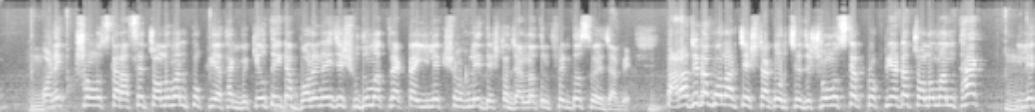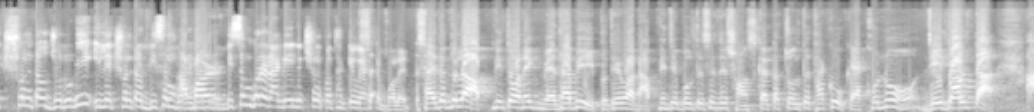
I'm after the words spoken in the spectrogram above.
অনেক সংস্কার আছে চলমান প্রক্রিয়া থাকবে। কেউ তো এটা বলে নাই যে শুধুমাত্র একটা ইলেকশন হলেই দেশটা জান্নাতুল ফেরদৌস হয়ে যাবে। তারা যেটা বলার চেষ্টা করছে যে সংস্কার প্রক্রিয়াটা চলমান থাক ইলেকশনটাও জরুরি ইলেকশনটাও ডিসেম্বর ডিসেম্বরের আগে ইলেকশন কথা কেউ একটা বলেন। সাইদ আব্দুল্লাহ আপনি তো অনেক মেধাবী প্রতিভাবান। আপনি যে বলতেছেন যে সংস্কারটা চলতে থাকুক এখনও যে দলটা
